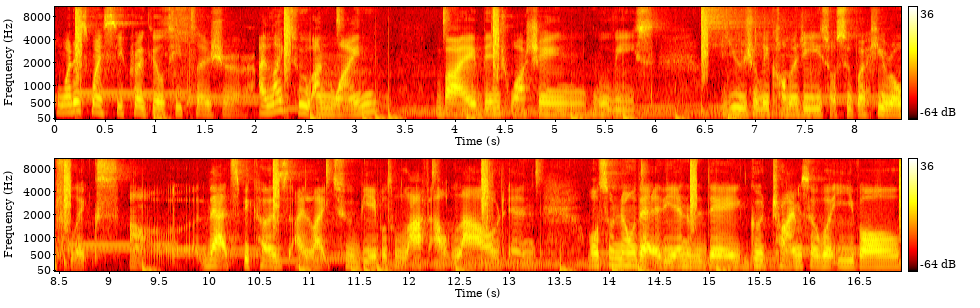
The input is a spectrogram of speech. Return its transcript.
What is my secret guilty pleasure? I like to unwind by binge watching movies, usually comedies or superhero flicks. Uh, that's because I like to be able to laugh out loud and also know that at the end of the day, good triumphs over evil,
